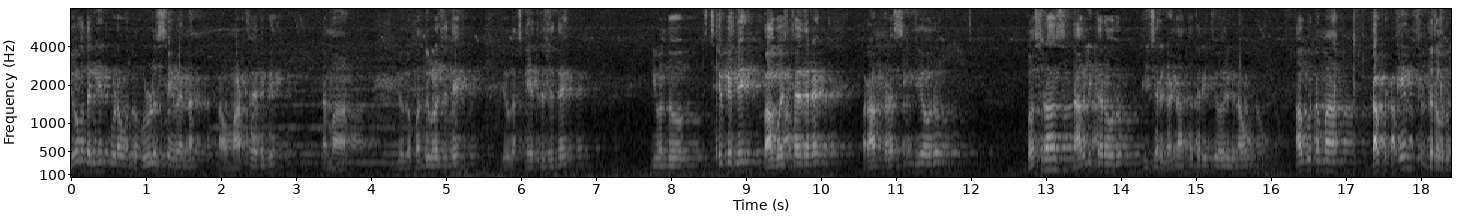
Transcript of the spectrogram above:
ಯೋಗದಲ್ಲಿ ಕೂಡ ಒಂದು ಹುರುಳು ಸೇವೆಯನ್ನು ನಾವು ಮಾಡ್ತಾ ಇದ್ದೀವಿ. ನಮ್ಮ ಯೋಗ ಬಂಧುಗಳ ಜೊತೆ, ಯೋಗ ಸ್ನೇಹಿತರ ಜೊತೆ. ಈ ಒಂದು ಸೇವೆಯಲ್ಲಿ ಭಾಗವಹಿಸ್ತಾ ಇದ್ದಾರೆ. ರಾಮ್ ನರಸಿಂಗ್ ಜಿ ಅವರು, ಬಸವರಾಜ್ ನಾಗಲಿಕರ್ ಅವರು, ಟೀಚರ್ ಗಂಡ ಅಂತ ಕರಿತೀವಿ ಅವರಿಗೆ ನಾವು. ಹಾಗೂ ನಮ್ಮ ಡಾಕ್ಟರ್ ಎಂ ಸುಂದರ್ ಅವರು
